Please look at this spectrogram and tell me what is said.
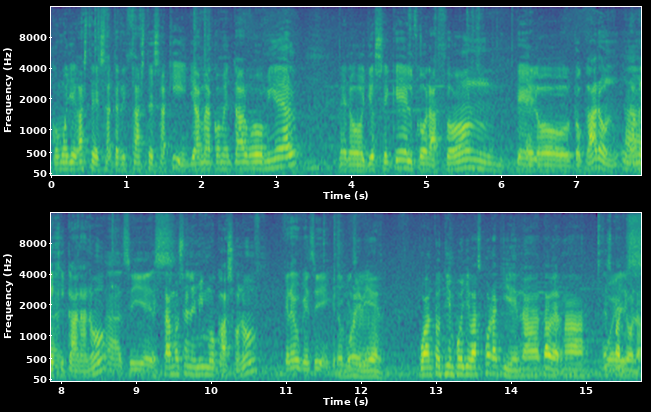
cómo llegaste, aterrizaste aquí? Ya me ha comentado algo Miguel, pero yo sé que el corazón te El- lo tocaron, una Ah, mexicana, ¿no? Así es. Estamos en el mismo caso, ¿no? Creo que sí, creo que Muy sí. bien. ¿Cuánto tiempo llevas por aquí en la taberna Pues, española?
